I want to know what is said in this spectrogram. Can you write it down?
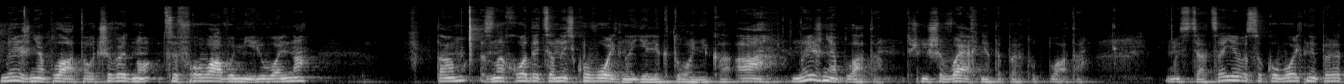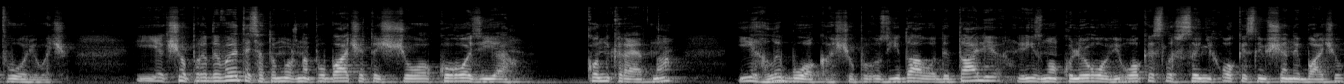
Нижня плата, очевидно, цифрова вимірювальна. Там знаходиться низьковольтна електроніка, а нижня плата, точніше верхня тепер тут плата, ось ця, це є високовольтний перетворювач. І якщо придивитися, то можна побачити, що корозія конкретна і глибока, що пороз'їдало деталі, різнокольорові окисли, синіх окислів ще не бачив.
